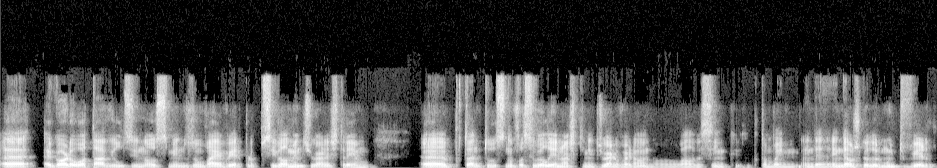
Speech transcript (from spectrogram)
uh, agora o Otávio lesionou-se, menos um vai haver para possivelmente jogar a extremo. portanto, se não fosse o Galeno, acho que tinha de jogar o Verón ou algo assim, que, que também ainda, ainda é um jogador muito verde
